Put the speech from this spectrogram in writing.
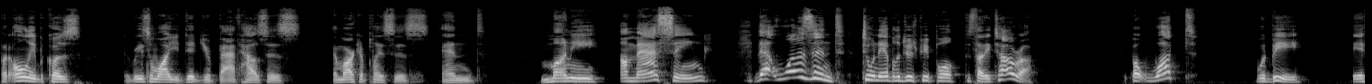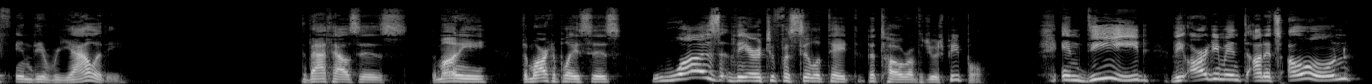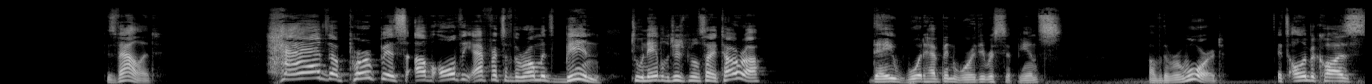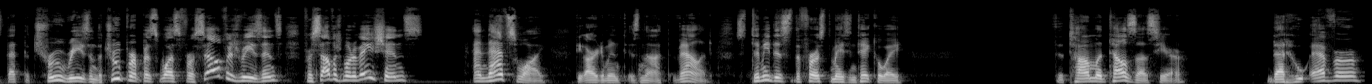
but only because the reason why you did your bathhouses and marketplaces and money amassing, that wasn't to enable the Jewish people to study Torah. But what would be if in the reality the bathhouses, the money, the marketplaces was there to facilitate the Torah of the Jewish people. Indeed, the argument on its own is valid. Had the purpose of all the efforts of the Romans been to enable the Jewish people to study Torah, they would have been worthy recipients of the reward. It's only because that the true reason, the true purpose was for selfish reasons, for selfish motivations, and that's why the argument is not valid. So to me, this is the first amazing takeaway. The Talmud tells us here that whoever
